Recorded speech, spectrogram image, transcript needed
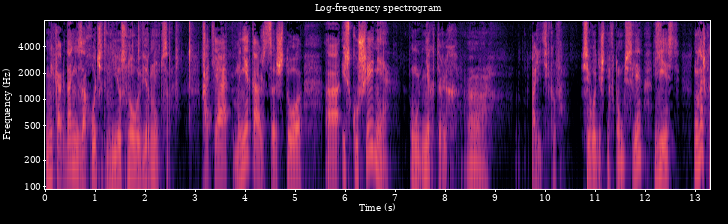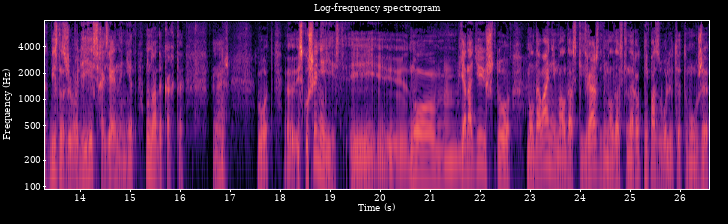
никогда не захочет в нее снова вернуться. Хотя мне кажется, что искушение у некоторых а, политиков, сегодняшних в том числе, есть. Ну, знаешь, как бизнес же вроде есть, хозяина нет. Ну, надо как-то, понимаешь? Вот. Э, искушение есть. И, но я надеюсь, что молдаване, молдавские граждане, молдавский народ не позволят этому уже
